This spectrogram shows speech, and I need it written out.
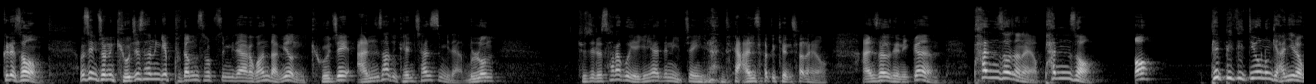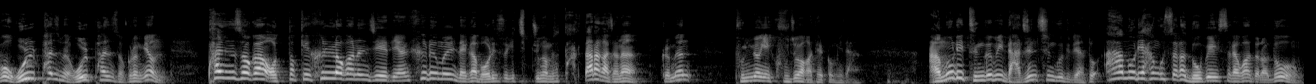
그래서 선생님 저는 교재 사는 게 부담스럽습니다 라고 한다면 교재 안 사도 괜찮습니다. 물론 교재를 사라고 얘기해야 되는 입장이긴 한데 안 사도 괜찮아요. 안 사도 되니까 판서잖아요. 판서. 어? PPT 띄우는 게 아니라고 올 판서면 올 판서. 그러면 판서가 어떻게 흘러가는지에 대한 흐름을 내가 머릿속에 집중하면서 딱 따라가잖아. 그러면 분명히 구조화가 될 겁니다. 아무리 등급이 낮은 친구들이라도 아무리 한국사가 노베이스라고 하더라도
